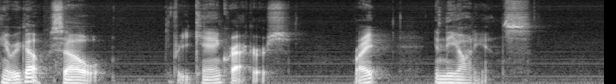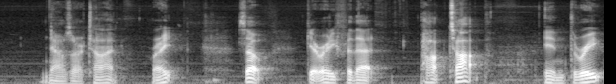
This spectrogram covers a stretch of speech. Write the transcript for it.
here we go. So you can crackers, right? In the audience. Now's our time, right? So get ready for that pop top in three,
